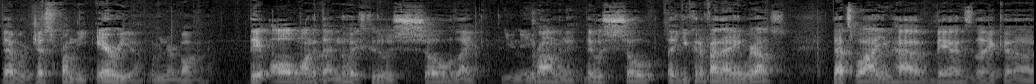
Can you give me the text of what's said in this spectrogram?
that were just from the area of Nirvana. They all wanted that noise because it was so like Unique. prominent. It was so like you couldn't find that anywhere else. That's why you have bands like uh,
